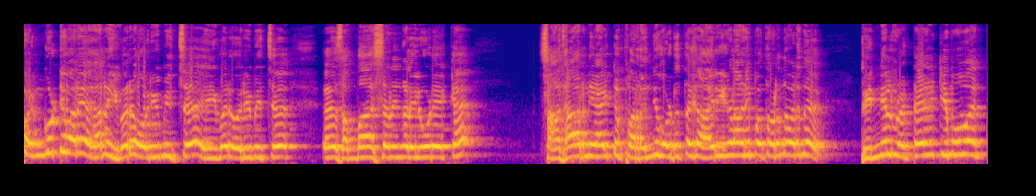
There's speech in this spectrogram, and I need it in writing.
പെൺകുട്ടി പറയാം കാരണം ഇവർ ഒരുമിച്ച് ഇവർ ഒരുമിച്ച് സംഭാഷണങ്ങളിലൂടെയൊക്കെ സാധാരണയായിട്ട് പറഞ്ഞു കൊടുത്ത കാര്യങ്ങളാണ് ഇപ്പൊ തുറന്നു വരുന്നത്. പിന്നിൽ ഫ്രട്ടേണിറ്റി മൂവ്മെന്റ്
